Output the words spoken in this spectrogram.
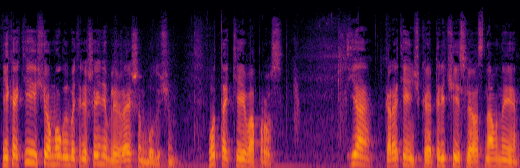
и какие еще могут быть решения в ближайшем будущем. Вот такие вопросы. Я коротенько перечислю основные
